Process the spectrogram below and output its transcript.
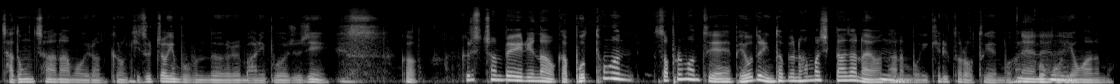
자동차나 뭐 이런 그런 기술적인 부분들을 많이 보여주지. 그러니까 크리스천 베일이나 그러니까 보통은 서플먼트에 배우들 인터뷰는 한 번씩 하잖아요. 음. 나는 뭐 이 캐릭터를 어떻게 뭐 하고 네네네. 뭐이 영화는 뭐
